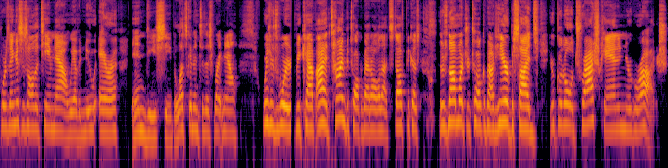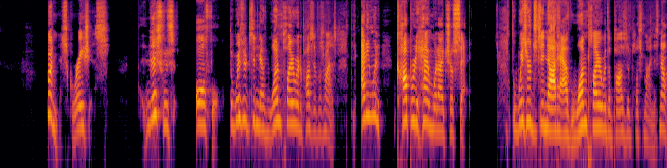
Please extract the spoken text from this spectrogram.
Porzingis is on the team now. We have a new era in DC. But let's get into this right now. Wizards Warriors recap. I had time to talk about all that stuff because there's not much to talk about here besides your good old trash can in your garage. Goodness gracious. This was awful. The Wizards didn't have one player with a positive plus minus. Did anyone comprehend what I just said? The Wizards did not have one player with a positive plus minus. Now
